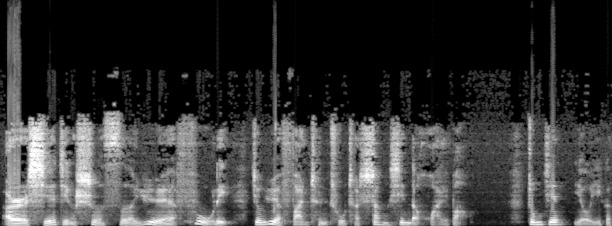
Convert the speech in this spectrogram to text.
而写景设色越富丽。就越反衬出他伤心的怀抱，中间有一个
